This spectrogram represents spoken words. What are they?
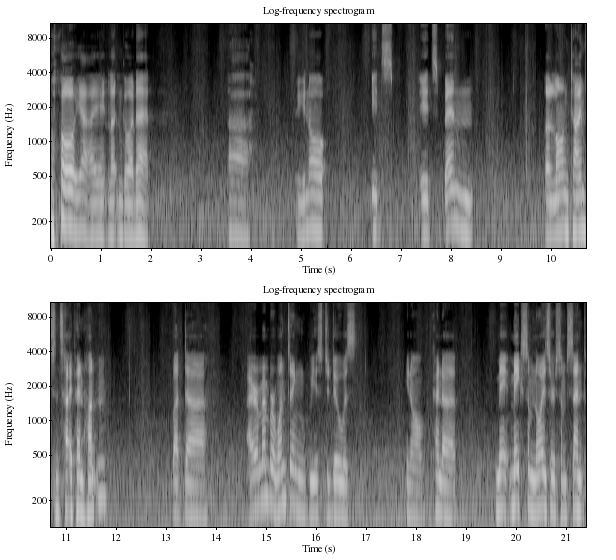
Oh yeah, I ain't letting go of that. Uh, you know, it's it's been a long time since I've been hunting, but uh, I remember one thing we used to do was, you know, kind of ma- make some noise or some scent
